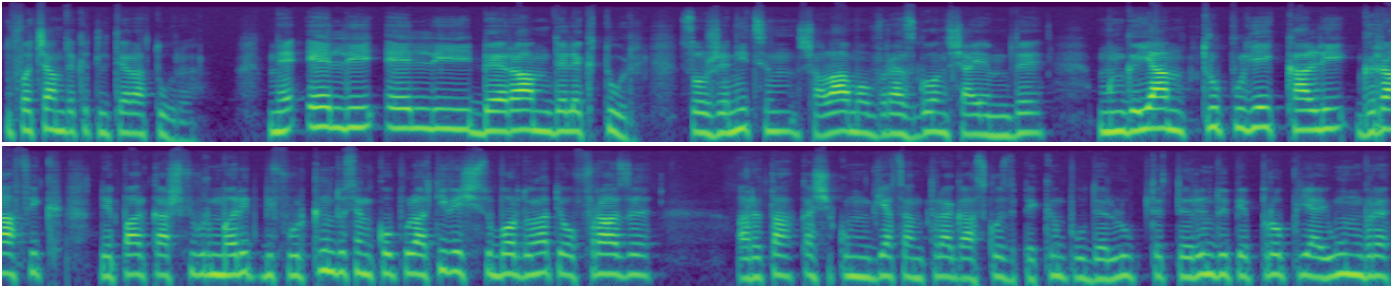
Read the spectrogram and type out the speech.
Nu făceam decât literatură. Ne eli eliberam de lecturi, Solzhenitsyn, Shalamov, Razgon și AMD, mângâiam trupul ei caligrafic, de parcă aș fi urmărit bifurcându-se în copulative și subordonate o frază Arăta ca și cum viața întreagă a scos de pe câmpul de luptă, tărându-i pe propria umbră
